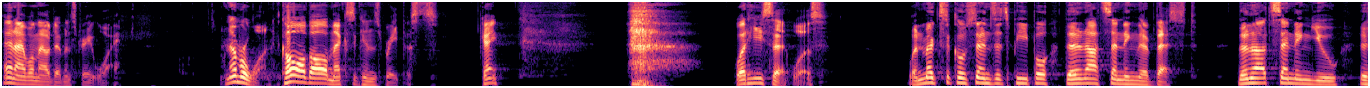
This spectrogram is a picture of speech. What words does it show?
And I will now demonstrate why. Number one, called all Mexicans rapists. Okay? what he said was, when Mexico sends its people, they're not sending their best. They're not sending you. They're,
